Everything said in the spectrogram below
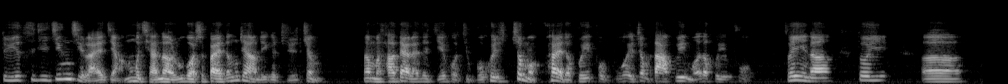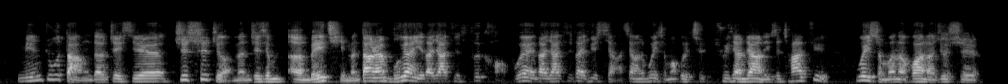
对于刺激经济来讲，目前呢，如果是拜登这样的一个执政，那么它带来的结果就不会是这么快的恢复，不会这么大规模的恢复。所以呢，对于呃民主党的这些支持者们，这些呃媒体们，当然不愿意大家去思考，不愿意大家去再去想象为什么会出出现这样的一些差距。为什么的话呢？就是。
